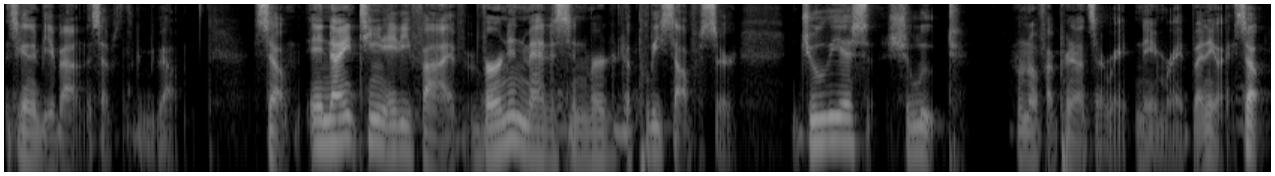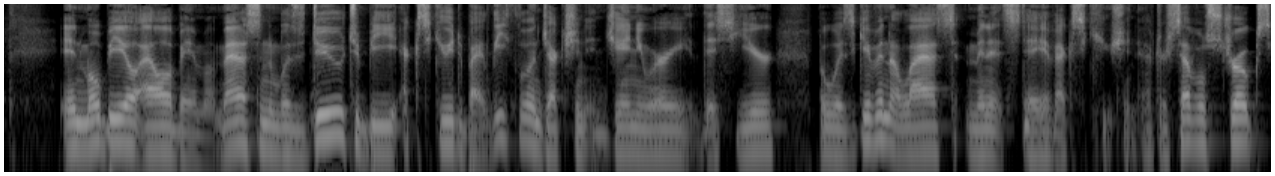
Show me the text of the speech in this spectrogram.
is going to be about. This episode is going to be about. So, in 1985, Vernon Madison murdered a police officer, Julius Shalute. I don't know if I pronounced that right, name right, but anyway. So, in Mobile, Alabama. Madison was due to be executed by lethal injection in January this year, but was given a last minute stay of execution. After several strokes,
